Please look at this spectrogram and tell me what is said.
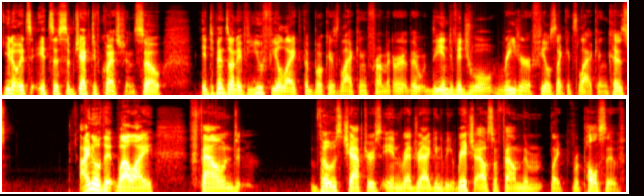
you know, it's it's a subjective question. So it depends on if you feel like the book is lacking from it, or the the individual reader feels like it's lacking. Because I know that while I found those chapters in Red Dragon to be rich, I also found them like repulsive.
